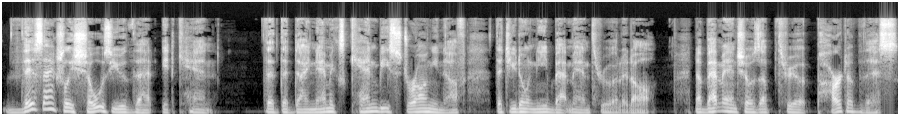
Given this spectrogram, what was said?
this actually shows you that it can. That the dynamics can be strong enough that you don't need Batman throughout it all. Now, Batman shows up throughout part of this,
